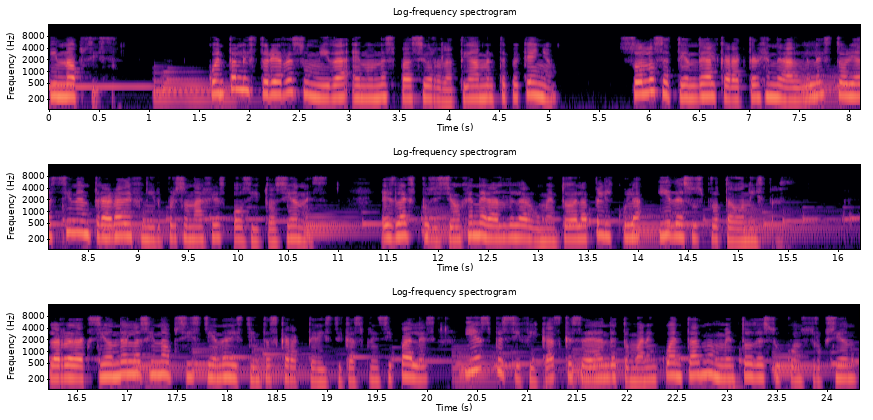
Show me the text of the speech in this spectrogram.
Sinopsis. Cuenta la historia resumida en un espacio relativamente pequeño. Solo se atiende al carácter general de la historia sin entrar a definir personajes o situaciones. Es la exposición general del argumento de la película y de sus protagonistas. La redacción de la sinopsis tiene distintas características principales y específicas que se deben de tomar en cuenta al momento de su construcción.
